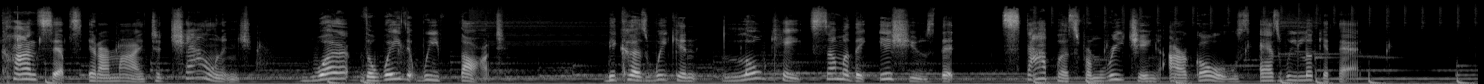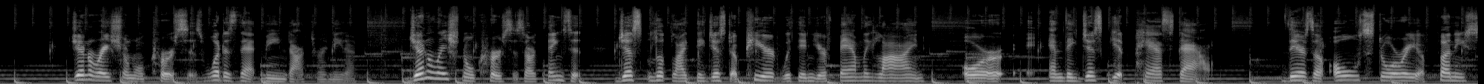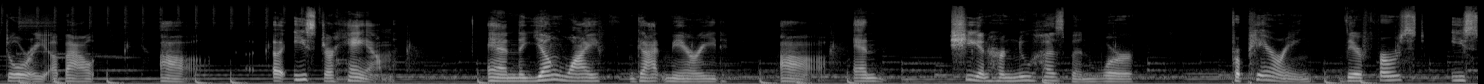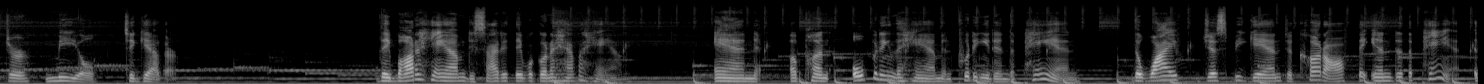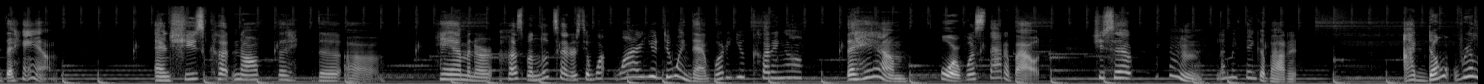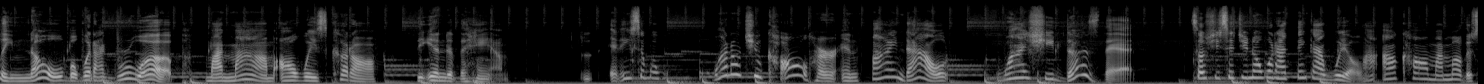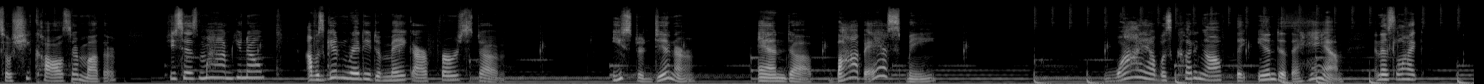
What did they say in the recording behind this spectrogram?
concepts in our mind, to challenge what the way that we've thought, because we can locate some of the issues that stop us from reaching our goals as we look at that. Generational curses. What does that mean, Dr. Anita? Generational curses are things that just look like they just appeared within your family line or and they just get passed down there's an old story, a funny story about uh, a Easter ham, and the young wife got married, uh, and she and her new husband were preparing their first Easter meal together. they bought a ham, decided they were going to have a ham. And upon opening the ham and putting it in the pan, the wife just began to cut off the end of the pan, the ham. And she's cutting off the, the uh, ham, and her husband looks at her and said, why, why are you doing that? What are you cutting off the ham for? What's that about? She said, Hmm, let me think about it. I don't really know, but when I grew up, my mom always cut off the end of the ham. And he said, Well, why don't you call her and find out why she does that? So she said, You know what? I think I will. I- will call my mother. So she calls her mother. She says, Mom, you know, I was getting ready to make our first um, Easter dinner, and uh, Bob asked me why I was cutting off the end of the ham. And it's like,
